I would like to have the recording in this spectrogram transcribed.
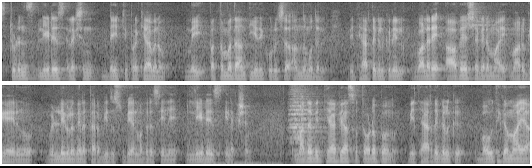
സ്റ്റുഡൻസ് ലീഡേഴ്സ് ഇലക്ഷൻ ഡേറ്റ് പ്രഖ്യാപനം മെയ് പത്തൊമ്പതാം തീയതി കുറിച്ച് അന്നു മുതൽ വിദ്യാർത്ഥികൾക്കിടയിൽ വളരെ ആവേശകരമായി മാറുകയായിരുന്നു വെള്ളികുളങ്ങര തർബീദ് സുബിയാൻ മദ്രസയിലെ ലീഡേഴ്സ് ഇലക്ഷൻ. മതവിദ്യാഭ്യാസത്തോടൊപ്പം വിദ്യാർത്ഥികൾക്ക് ബൗദ്ധികമായ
